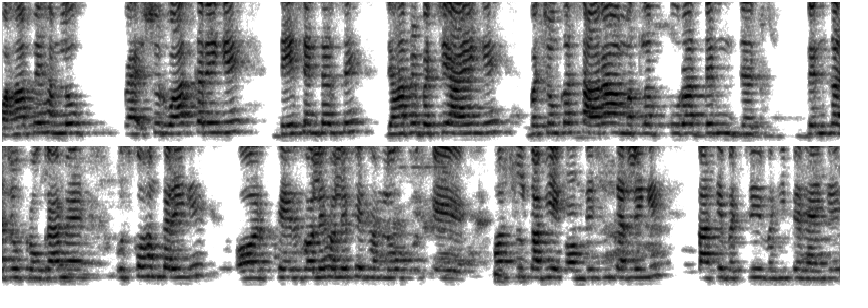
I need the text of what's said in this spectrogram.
वहाँ पे हम लोग शुरुआत करेंगे डे सेंटर से जहाँ पे बच्चे आएँगे। बच्चों का सारा मतलब पूरा दिन दिन का जो प्रोग्राम है उसको हम करेंगे और फिर हौले हौले फिर हम लोग उसके हॉस्टल का भी अकोमोडेशन कर लेंगे ताकि बच्चे वहीं पे रहेंगे।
